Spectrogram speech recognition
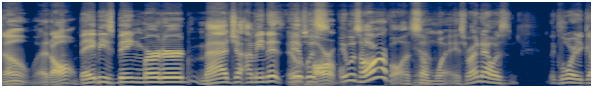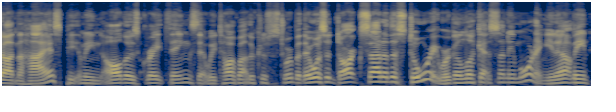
No, at all. Babies being murdered, magi. I mean, it, It was horrible. It was horrible in some ways. Right now, it was the glory to God in the highest. I mean, all those great things that we talk about the Christmas story, but there was a dark side of the story we're going to look at Sunday morning. You know, I mean,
